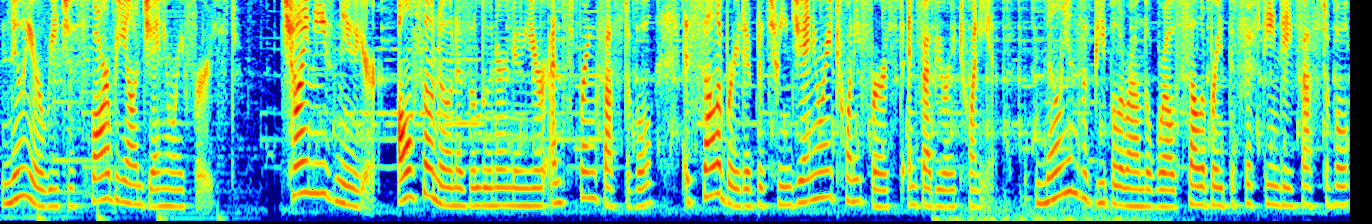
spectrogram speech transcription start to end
New Year reaches far beyond January 1st. Chinese New Year, also known as the Lunar New Year and Spring Festival, is celebrated between January 21st and February 20th. Millions of people around the world celebrate the 15 day festival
